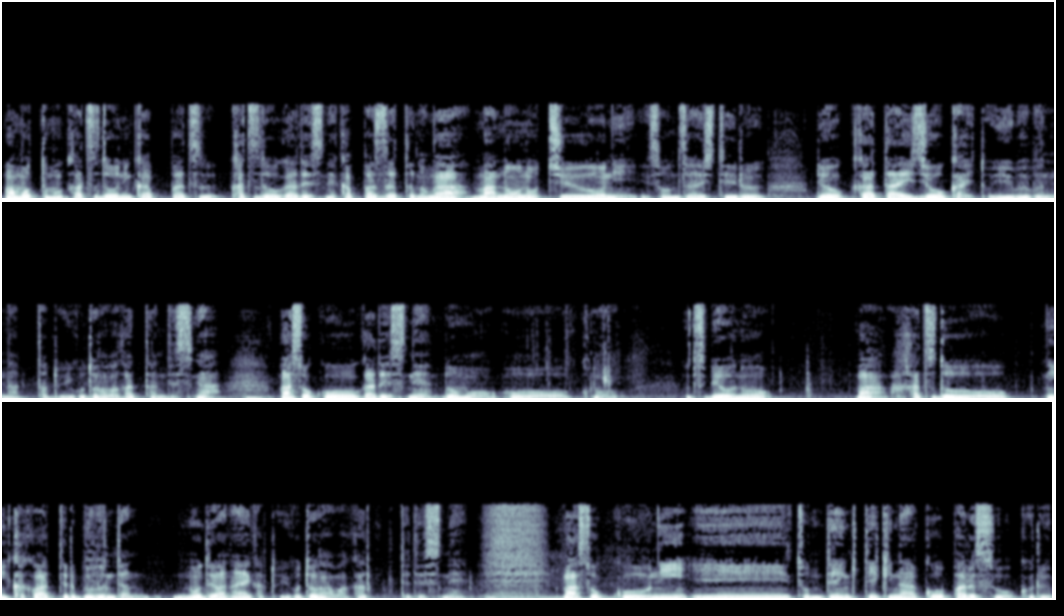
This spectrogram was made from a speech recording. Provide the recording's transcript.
まあ、最も活動に活発活動がですね活発だったのが、まあ、脳の中央に存在している両下体上階という部分になったということが分かったんですが、うん、まあ、そこがですねどうもこのうつ病の、まあ、活動に関わっている部分なのではないかということが分かってですね、まあ、そこに、その電気的なこうパルスを送る、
